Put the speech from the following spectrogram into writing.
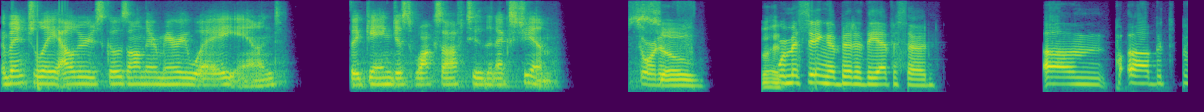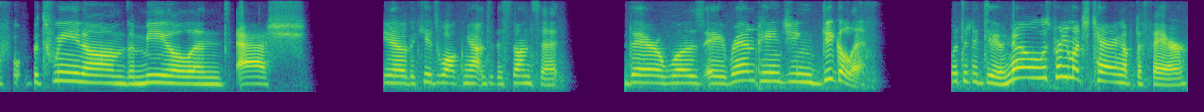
eventually Alder just goes on their merry way and the gang just walks off to the next gym. Sort so, of. Go. We're missing a bit of the episode. um, p- uh, bet- bef- between um the meal and Ash, you know, the kids walking out into the sunset, there was a rampaging Gigalith. What did it do? No, it was pretty much tearing up the fair.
